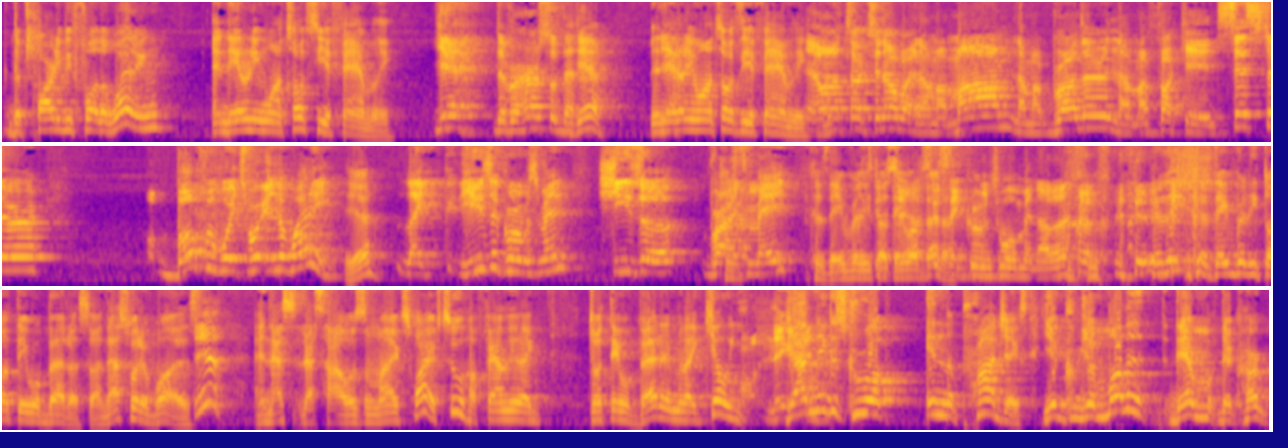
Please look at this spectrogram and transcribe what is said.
the party before the wedding, and they don't even want to talk to your family. Yeah, the rehearsal dinner. Yeah, and they Yeah. don't even want to talk to your family. I don't want to talk to nobody. Not my mom, not my brother, not my fucking sister. Both of which were in the wedding. Yeah, Like he's a groomsman, she's a bridesmaid. because they really thought they I were was gonna say better. groomswoman. I don't. Because they really thought they were better, son. That's what it was. Yeah. and that's that's how it was with my ex-wife too. Her family like thought they were better, and be like, yo, Oh, nigga. y'all niggas grew up in the projects. Your your mother, their, their her,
